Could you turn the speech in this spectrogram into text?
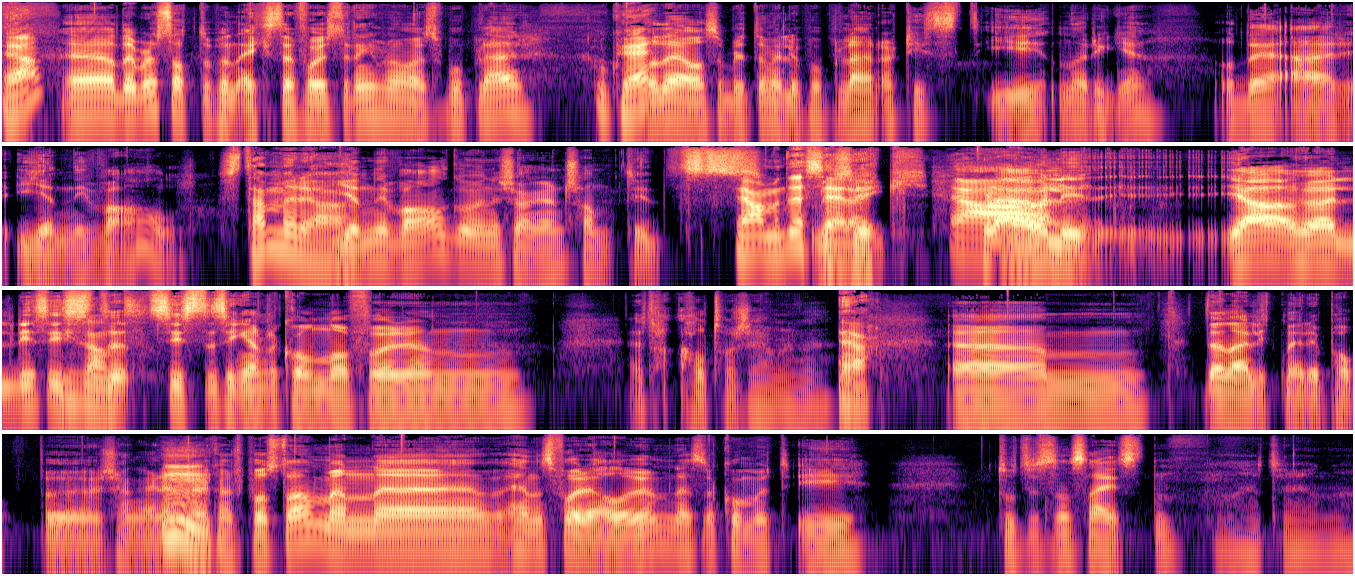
Ja, Eh, det ble satt opp en ekstraforestilling, for han var jo så populær. Okay. Og det er også blitt en veldig populær artist i Norge. Og det er Jenny Wahl. Stemmer, ja. Jenny Wahl går under sjangeren samtidsmusikk. Ja, men det ser jeg. Ja, For det er jo litt Ja, hun er de siste, siste singelen som kom nå for en, et halvt år siden. Ja. Um, den er litt mer i pop-sjangeren, Mm. kanskje påstå. Men uh, hennes forrige album, det som kom ut i 2016 heter det?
